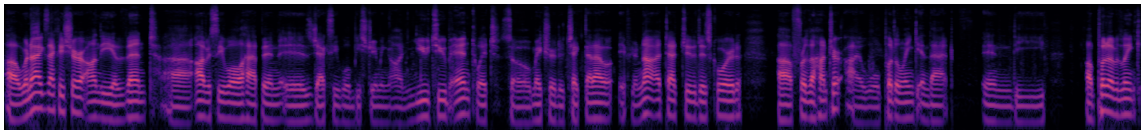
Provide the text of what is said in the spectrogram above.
Uh, we're not exactly sure on the event. Uh, obviously, what will happen is Jaxie will be streaming on YouTube and Twitch, so make sure to check that out. If you're not attached to the Discord uh, for the Hunter, I will put a link in that in the. I'll put a link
